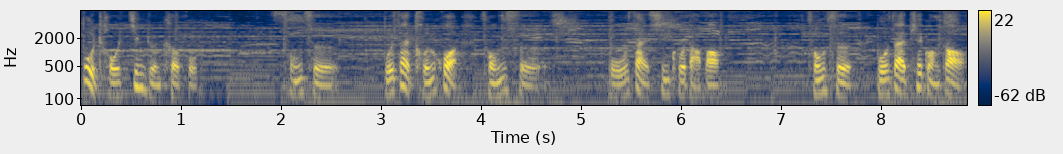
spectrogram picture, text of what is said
不愁精准客户，从此不再囤货，从此不再辛苦打包，从此不再贴广告。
